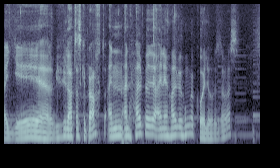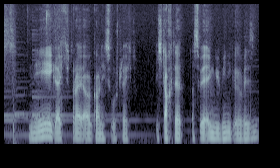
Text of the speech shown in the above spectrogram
Uh, yeah. Wie viel hat das gebracht? Ein, ein halbe, eine halbe Hungerkeule oder sowas? Nee, gleich drei, aber gar nicht so schlecht. Ich dachte, das wäre irgendwie weniger gewesen.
